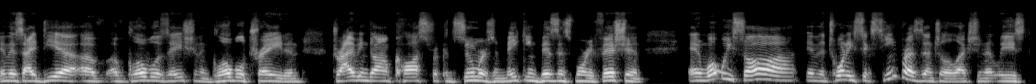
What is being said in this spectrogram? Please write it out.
in this idea of, of globalization and global trade and driving down costs for consumers and making business more efficient. And what we saw in the 2016 presidential election, at least,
